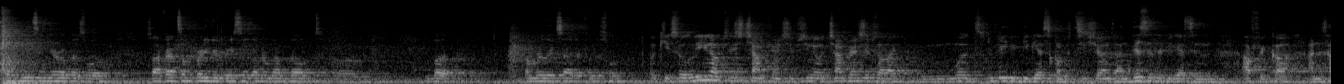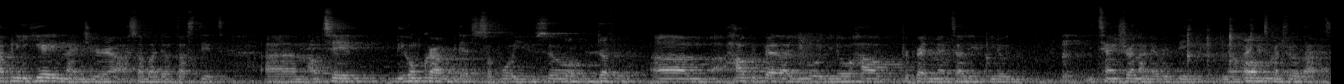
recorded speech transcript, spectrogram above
some meets in Europe as well. So I've had some pretty good races under my belt, but I'm really excited for this one. Okay, so leading up to these championships, you know, championships are like mostly the biggest competitions, and this is the biggest in Africa, and it's happening here in Nigeria, Asaba Delta State. Um, I would say the home crowd will be there to support you. So, Oh, definitely. um, how prepared are you? You know, how prepared mentally? You know, the tension and everything. You know, how you Um, to control that.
